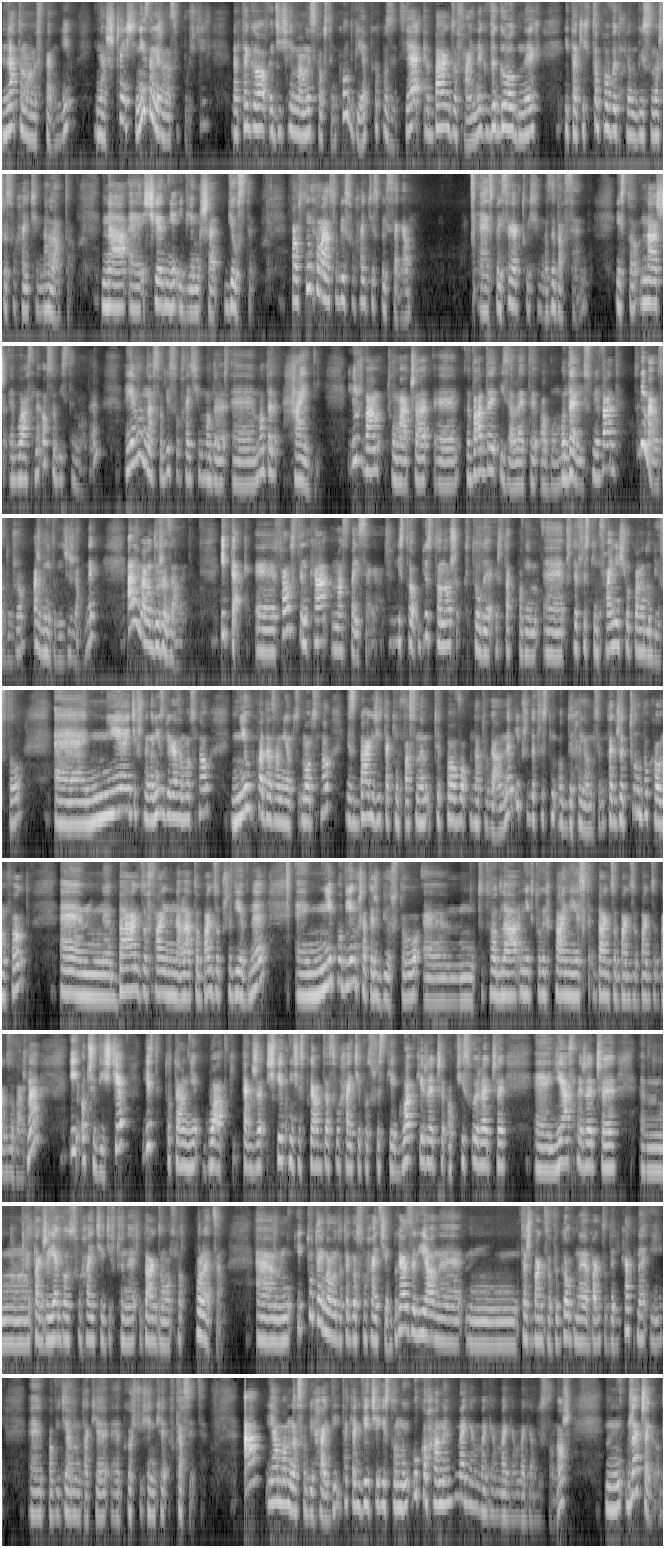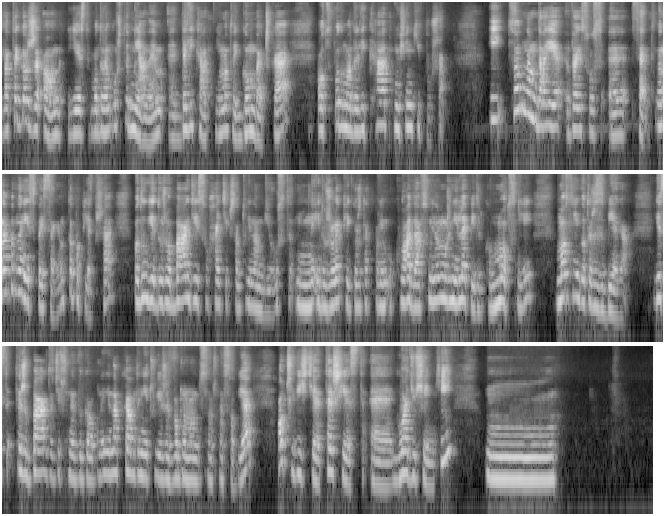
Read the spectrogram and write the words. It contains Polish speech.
Lato mamy w pełni i na szczęście nie zamierza nas opuścić, dlatego dzisiaj mamy z Faustynką dwie propozycje bardzo fajnych, wygodnych i takich topowych biustonoszy, słuchajcie, na lato, na e, średnie i większe biusty. Faustynka ma na sobie, słuchajcie, Spacera, e, Spacera, który się nazywa Sand. Jest to nasz własny, osobisty model, a ja mam na sobie, słuchajcie, model, e, model Heidi. Już Wam tłumaczę wady i zalety obu modeli. W sumie wad to nie mają za dużo, aż by nie powiedzieć żadnych, ale mają dużo zalet. I tak, e, Faustynka ma Spacera, czyli jest to biustonosz, który, że tak powiem, e, przede wszystkim fajnie się układa do biustu. E, nie, dziewczynego nie zbiera za mocno, nie układa za mocno, jest bardziej takim fasonem typowo naturalnym i przede wszystkim oddychającym. Także turbo comfort, em, bardzo fajny na lato, bardzo przewiewny. E, Nie powiększa też biustu, co dla niektórych pań jest bardzo, bardzo, bardzo, bardzo ważne. I oczywiście jest totalnie gładki, także świetnie się sprawdza, słuchajcie, pod wszystkie gładkie rzeczy, obcisłe rzeczy, e, jasne rzeczy. Także ja go, słuchajcie, dziewczyny, bardzo mocno polecam. I tutaj mamy do tego, słuchajcie, brazyliany, mm, też bardzo wygodne, bardzo delikatne i powiedziałabym takie e, prościusieńkie w klasyce. A ja mam na sobie Heidi i tak jak wiecie, jest to mój ukochany, mega, mega, mega, mega biustonosz. Mm, Dlaczego? Dlatego, że on jest modelem usztywnianym, e, delikatnie, ma tutaj gąbeczkę, od spodu ma delikatniusieńki push-up. I co nam daje versus e, set? No na pewno nie jest spacerem, to po pierwsze. Po drugie, dużo bardziej, słuchajcie, kształtuje nam biust mm, i dużo lepiej go, że tak powiem, układa. W sumie, no może nie lepiej, tylko mocniej. Mocniej go też zbiera. Jest też bardzo dziewczyny wygodny. Ja naprawdę nie czuję, że w ogóle mam biustonosz na sobie. Oczywiście też jest e, gładziusieńki. Mm.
